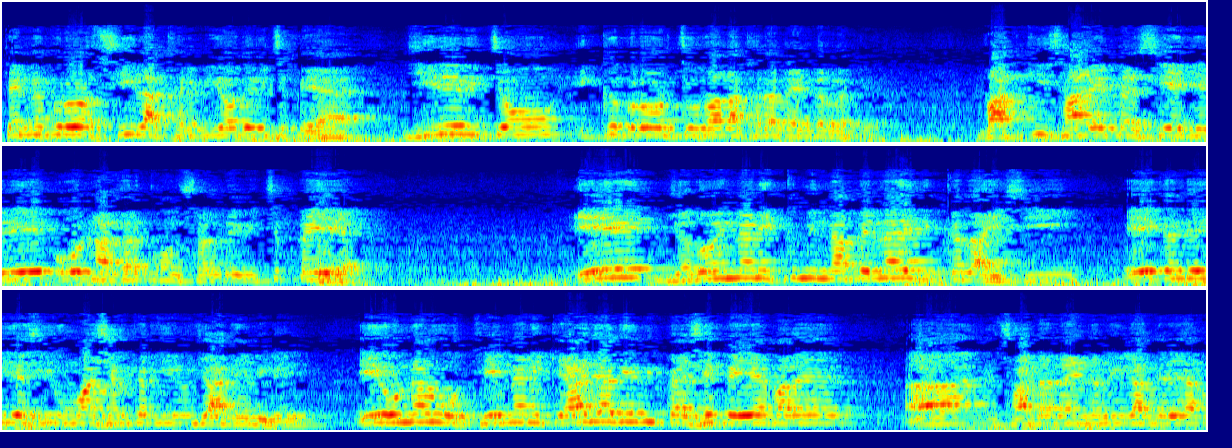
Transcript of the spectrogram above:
3 ਕਰੋੜ 80 ਲੱਖ ਰੁਪਏ ਉਹਦੇ ਵਿੱਚ ਪਿਆ ਜਿਹਦੇ ਵਿੱਚੋਂ 1 ਕਰੋੜ 14 ਲੱਖ ਦਾ ਟੈਂਡਰ ਲੱਗਿਆ। ਬਾਕੀ ਸਾਰੇ ਪੈਸੇ ਆ ਜਿਹੜੇ ਉਹ ਨਗਰ ਕੌਂਸਲ ਦੇ ਵਿੱਚ ਪਏ ਆ। ਇਹ ਜਦੋਂ ਇਹਨਾਂ ਨੇ ਇੱਕ ਮਹੀਨਾ ਪਹਿਲਾਂ ਇਹ ਦਿੱਕਤ ਆਈ ਸੀ, ਇਹ ਕਹਿੰਦੇ ਜੀ ਅਸੀਂ ਉਮਾ ਸ਼ੰਕਰ ਜੀ ਨੂੰ ਜਾ ਕੇ ਮਿਲੇ। ਇਹ ਉਹਨਾਂ ਨੂੰ ਉੱਥੇ ਇਹਨਾਂ ਨੇ ਕਿਹਾ ਜਾ ਕੇ ਵੀ ਪੈਸੇ ਪਏ ਆ, ਪਰ ਸਾਡਾ ਟੈਂਡਰ ਨਹੀਂ ਲੱਗ ਰਿਹਾ।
